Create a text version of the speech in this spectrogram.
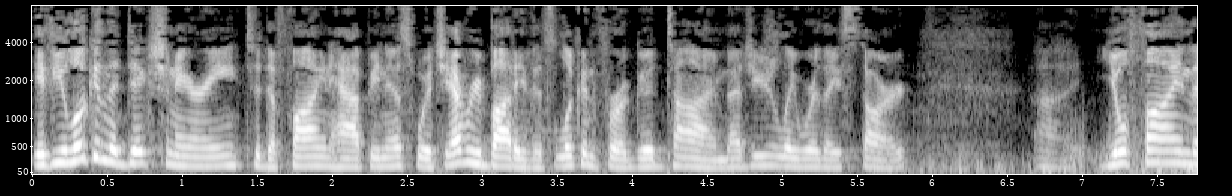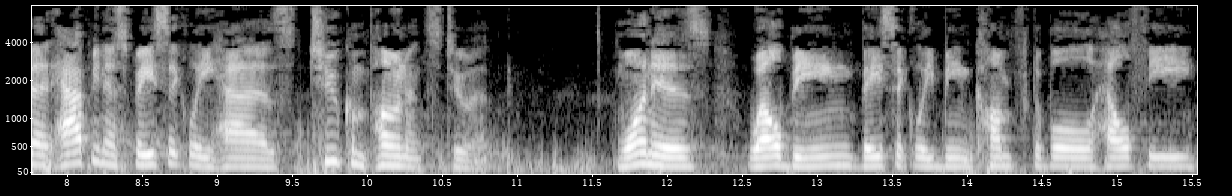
If you look in the dictionary to define happiness, which everybody that's looking for a good time, that's usually where they start, uh, you'll find that happiness basically has two components to it. One is well-being, basically being comfortable, healthy,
